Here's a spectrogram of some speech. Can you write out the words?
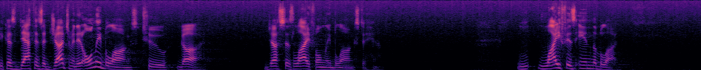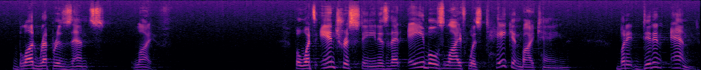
Because death is a judgment, it only belongs to God, just as life only belongs to Him. Life is in the blood. Blood represents life. But what's interesting is that Abel's life was taken by Cain, but it didn't end.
